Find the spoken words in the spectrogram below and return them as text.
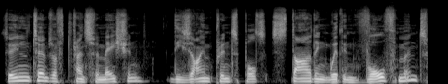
So, in terms of transformation, design principles, starting with involvement,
